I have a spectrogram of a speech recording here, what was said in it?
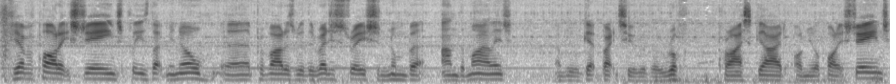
If you have a part exchange, please let me know. Uh, provide us with the registration number and the mileage and we will get back to you with a rough price guide on your part exchange.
